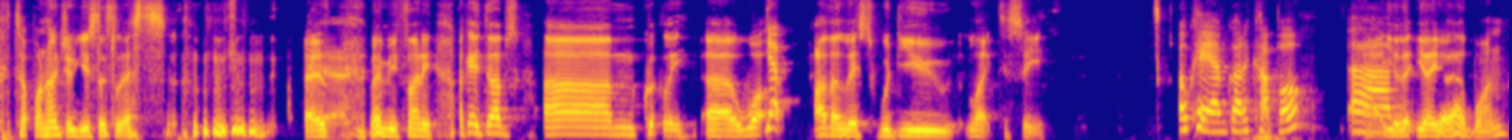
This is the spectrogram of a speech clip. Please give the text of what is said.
top 100 useless lists. That Made me funny. Okay, Dubs. Um, quickly, uh, what other list would you like to see? Okay, I've got a couple. Uh, Um, you, you, you had one.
